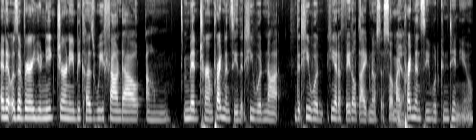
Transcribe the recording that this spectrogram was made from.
and it was a very unique journey because we found out um, midterm pregnancy that he would not that he would he had a fatal diagnosis. So my Yeah. pregnancy would continue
